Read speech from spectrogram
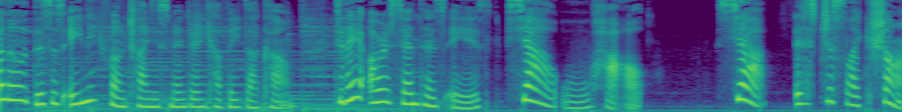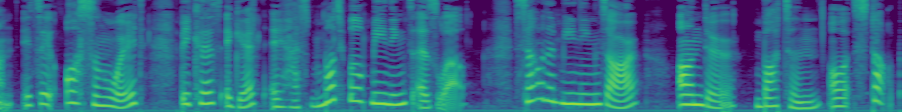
Hello, this is Amy from ChineseMandarinCafe.com. Today our sentence is 下午好.下 is just like Shan. It's an awesome word because again it has multiple meanings as well. Some of the meanings are under, button, or stop.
